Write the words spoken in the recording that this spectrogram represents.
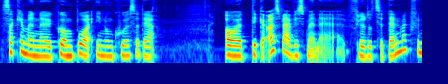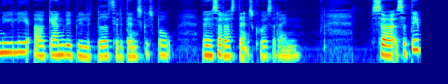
så kan man øh, gå ombord i nogle kurser der. Og det kan også være, hvis man er flyttet til Danmark for nylig og gerne vil blive lidt bedre til det danske sprog, øh, så er der også danskkurser derinde. Så, så det,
